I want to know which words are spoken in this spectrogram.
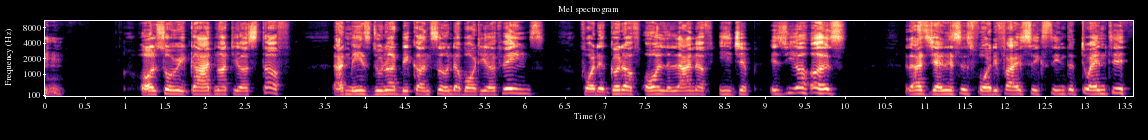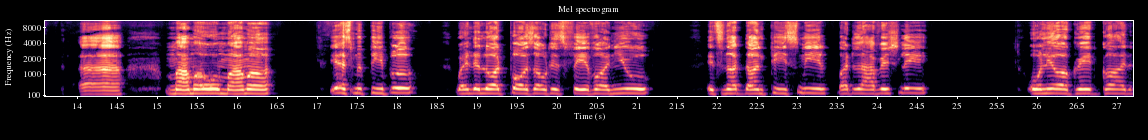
also regard not your stuff. That means do not be concerned about your things, for the good of all the land of Egypt is yours. That's Genesis 45, 16 to 20. Uh, mama, oh mama. Yes, my people, when the Lord pours out his favor on you, it's not done piecemeal, but lavishly. Only our great God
